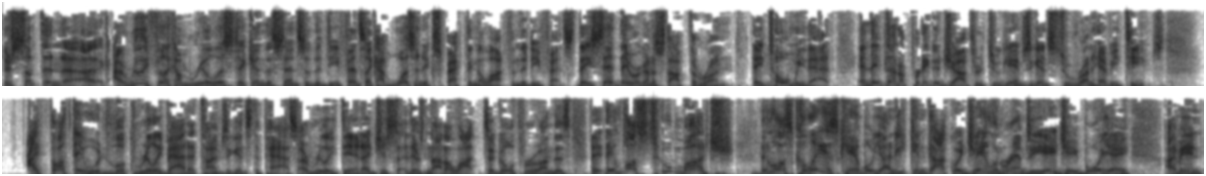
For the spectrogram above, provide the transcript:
There's something uh, I really feel like I'm realistic in the sense of the defense. Like I wasn't expecting a lot from the defense. They said they were going to stop the run. They mm-hmm. told me that, and they've done a pretty good job through two games against two run heavy teams. I thought they would look really bad at times against the pass. I really did. I just there's not a lot to go through on this. They, they lost too much. Mm-hmm. They lost Calais Campbell, Yannick Ngakoue, Jalen Ramsey, AJ Bouye. I mean,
